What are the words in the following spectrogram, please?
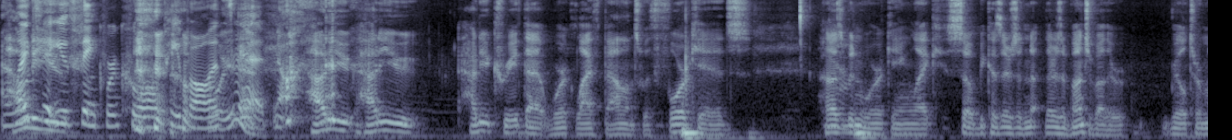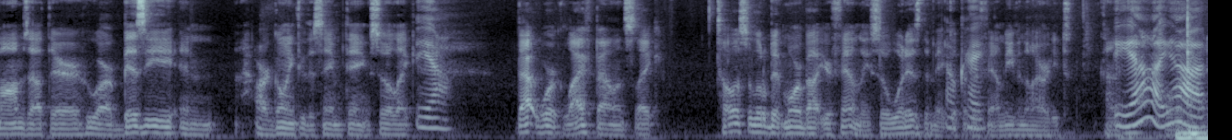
I how like do that you, think we're cool people. Well, That's yeah. good. No. how do you how do you how do you create that work life balance with four kids, husband working like so because there's a there's a bunch of other realtor moms out there who are busy and are going through the same thing. So like Yeah. that work life balance like tell us a little bit more about your family. So what is the makeup of Okay. your family even though I already t- kind of Yeah, yeah.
